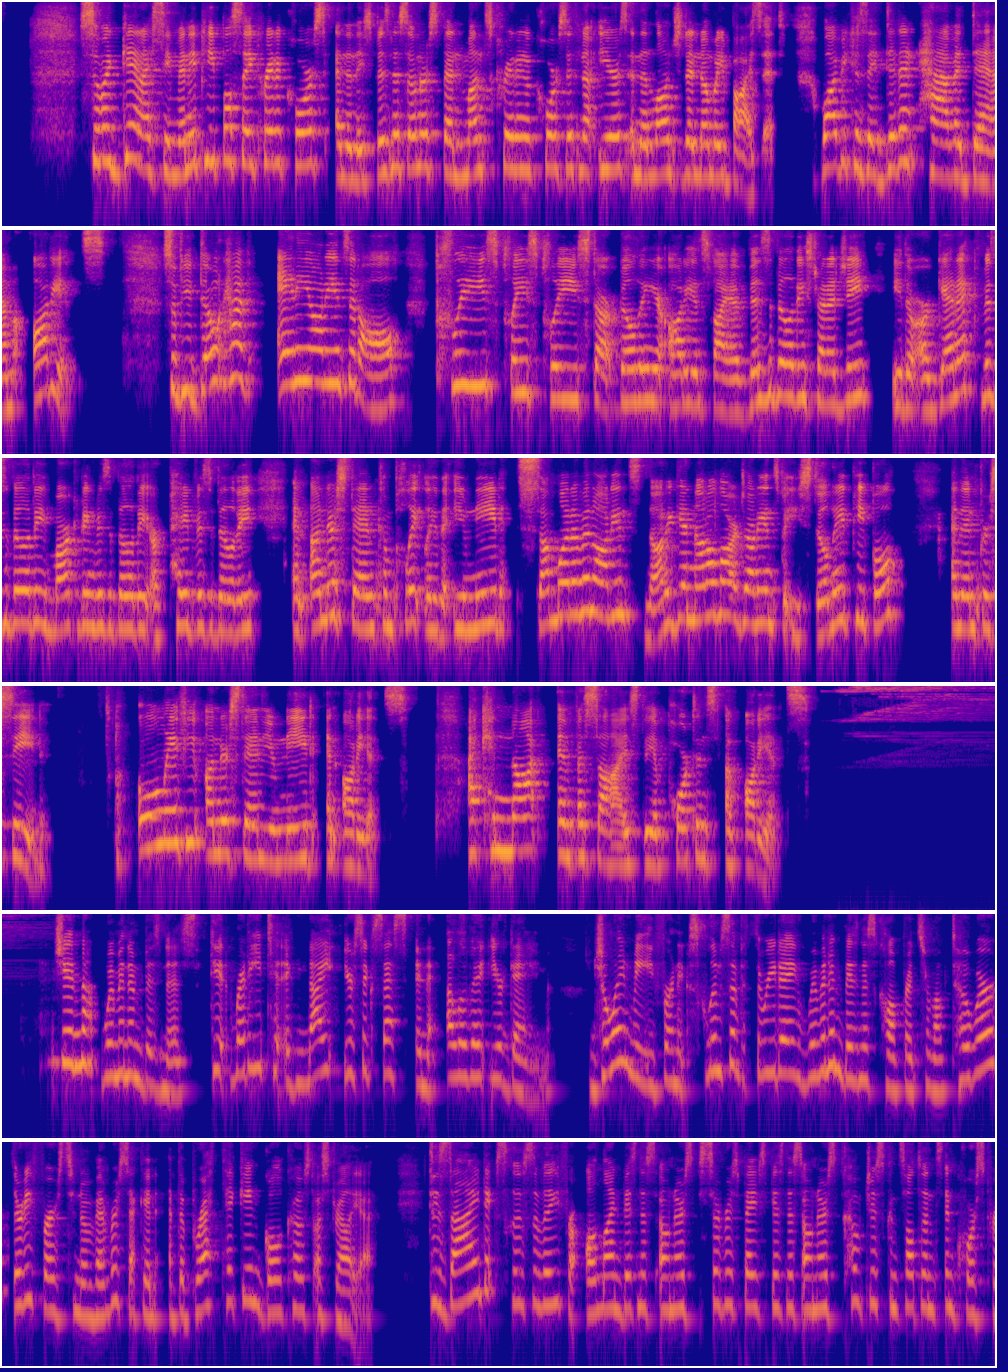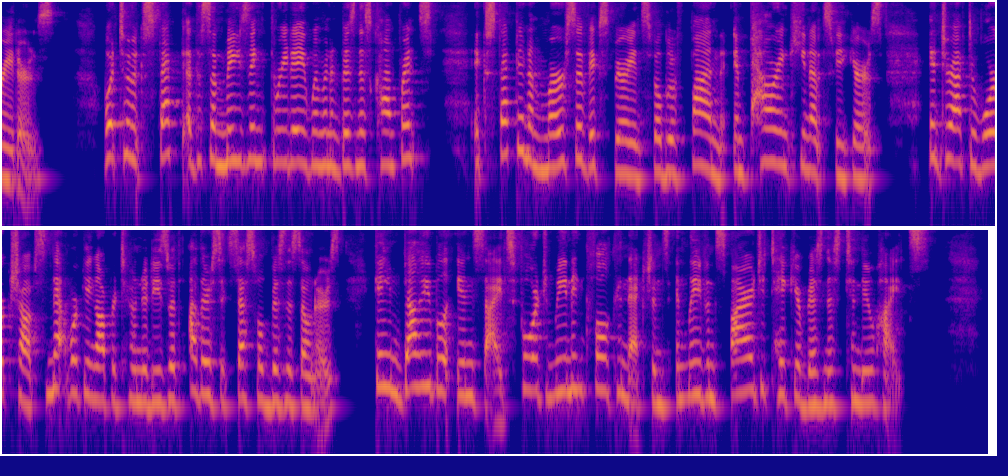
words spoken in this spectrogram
So again, I see many people say create a course, and then these business owners spend months creating a course, if not years, and then launch it and nobody buys it. Why? Because they didn't have a damn audience. So if you don't have any audience at all, please, please, please start building your audience via visibility strategy, either organic visibility, marketing visibility, or paid visibility, and understand completely that you need somewhat of an audience, not again, not a large audience, but you still need people, and then proceed. Only if you understand you need an audience. I cannot emphasize the importance of audience. Attention, women in business, get ready to ignite your success and elevate your game. Join me for an exclusive three day Women in Business conference from October 31st to November 2nd at the breathtaking Gold Coast, Australia. Designed exclusively for online business owners, service based business owners, coaches, consultants, and course creators. What to expect at this amazing three day Women in Business conference? Expect an immersive experience filled with fun, empowering keynote speakers, interactive workshops, networking opportunities with other successful business owners, gain valuable insights, forge meaningful connections, and leave inspired to take your business to new heights.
